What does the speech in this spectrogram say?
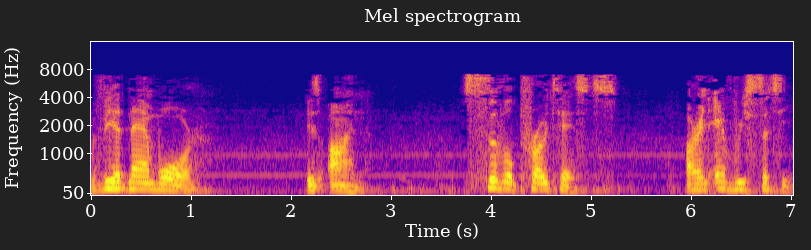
Vietnam War is on civil protests are in every city.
